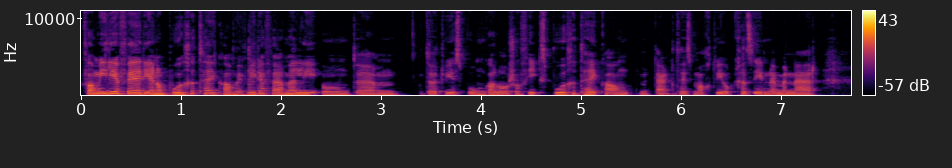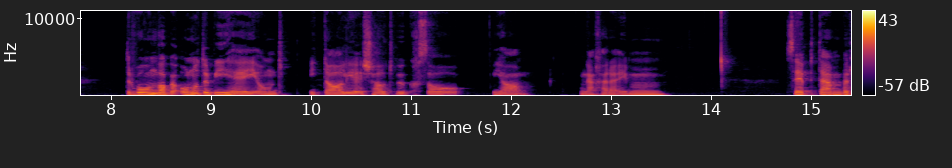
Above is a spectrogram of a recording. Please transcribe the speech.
Familienferien noch gebucht haben mit meiner Family und ähm, dort wie ein Bungalow schon fix gebucht haben und wir dachten, es macht wie auch keinen Sinn, wenn wir dann den Wohnwagen auch noch dabei haben und Italien ist halt wirklich so, ja, nachher im September,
